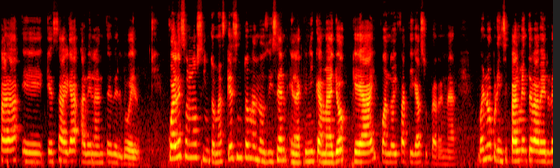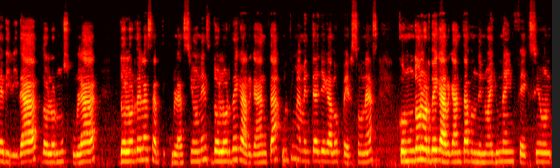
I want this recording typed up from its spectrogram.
para eh, que salga adelante del duelo. ¿Cuáles son los síntomas? ¿Qué síntomas nos dicen en la clínica Mayo que hay cuando hay fatiga suprarrenal? Bueno, principalmente va a haber debilidad, dolor muscular, dolor de las articulaciones, dolor de garganta. Últimamente ha llegado personas con un dolor de garganta donde no hay una infección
